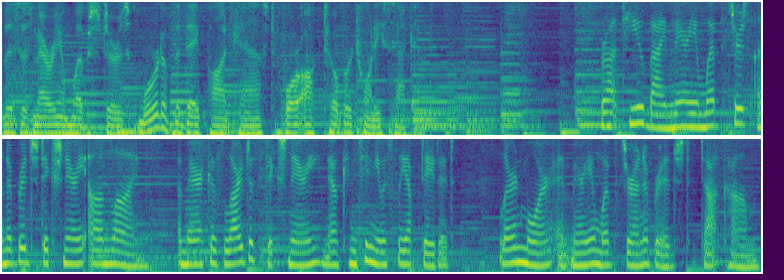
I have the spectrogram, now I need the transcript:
This is Merriam Webster's Word of the Day podcast for October 22nd. Brought to you by Merriam Webster's Unabridged Dictionary Online, America's largest dictionary, now continuously updated. Learn more at merriam-websterunabridged.com.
